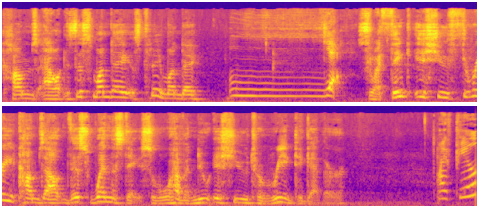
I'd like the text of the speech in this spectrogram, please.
comes out. Is this Monday? Is today Monday? Mm, yes. So I think issue three comes out this Wednesday, so we'll have a new issue to read together. I feel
